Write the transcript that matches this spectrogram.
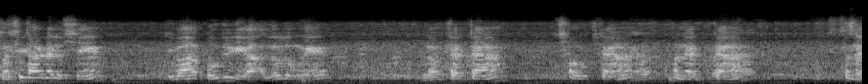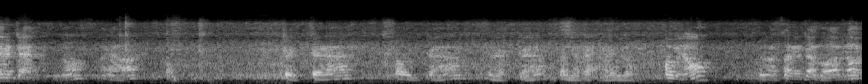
မရှိထားကြလို့ရှင်ဒီမှာဗုဒ္ဓတွေကအလုံးလုံးပဲနော်တက်တန်6တန်9တန်7တန်နော်အဲ့ဒါ တက်တန်6တန်9တန်7တန်အလုံးလုံးဟုတ်ပြီနော်ဒီမှာ7တန်ပါနော်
